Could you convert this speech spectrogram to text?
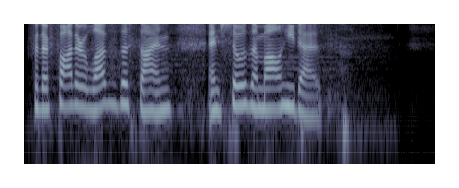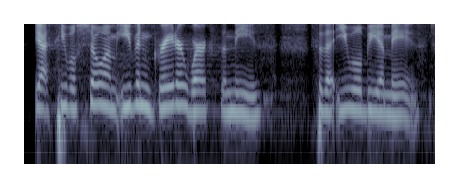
For the Father loves the Son and shows him all he does. Yes, he will show him even greater works than these, so that you will be amazed.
